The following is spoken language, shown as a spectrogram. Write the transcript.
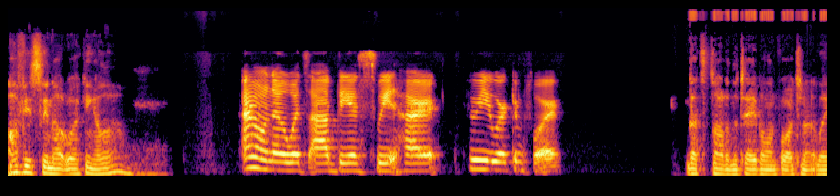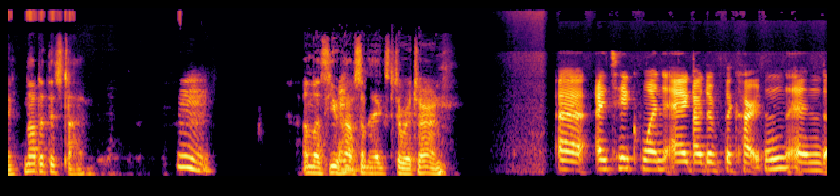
obviously not working alone. I don't know what's obvious, sweetheart. Who are you working for? That's not on the table, unfortunately. Not at this time. Hmm. Unless you have some eggs to return. Uh, I take one egg out of the carton and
